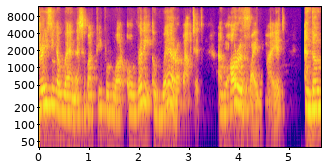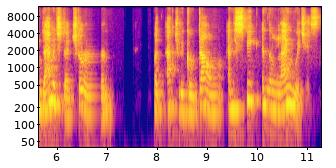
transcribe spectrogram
raising awareness about people who are already aware about it and horrified by it and don't damage their children, but actually go down and speak in the languages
